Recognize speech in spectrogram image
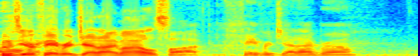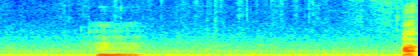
Who's Oh your my favorite Jedi, Miles? Fuck. Favorite Jedi, bro? Hmm. Uh,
